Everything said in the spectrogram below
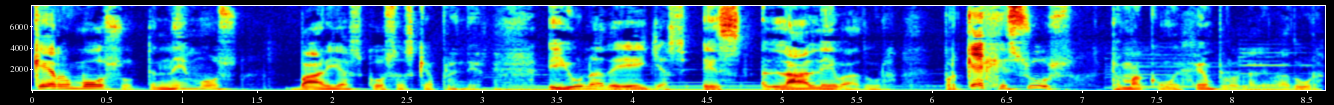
Qué hermoso, tenemos varias cosas que aprender y una de ellas es la levadura. ¿Por qué Jesús toma como ejemplo la levadura?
